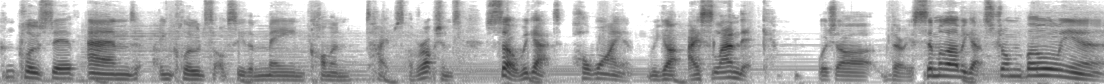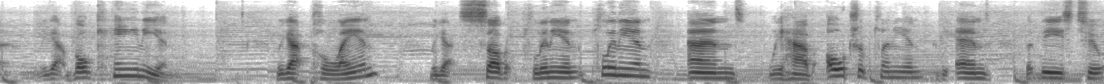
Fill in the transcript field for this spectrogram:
conclusive and includes obviously the main common types of eruptions. So we got Hawaiian, we got Icelandic, which are very similar. We got Strombolian, we got Vulcanian, we got Peleian, we got Subplinian, Plinian, and we have Ultraplinian at the end. But these two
